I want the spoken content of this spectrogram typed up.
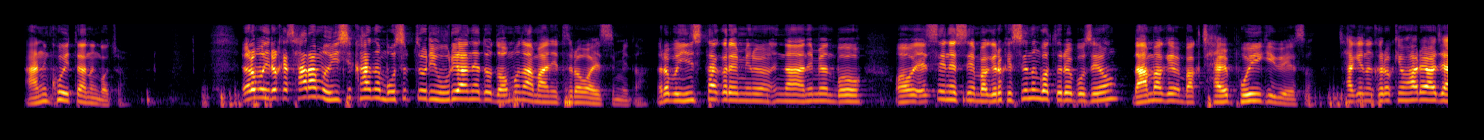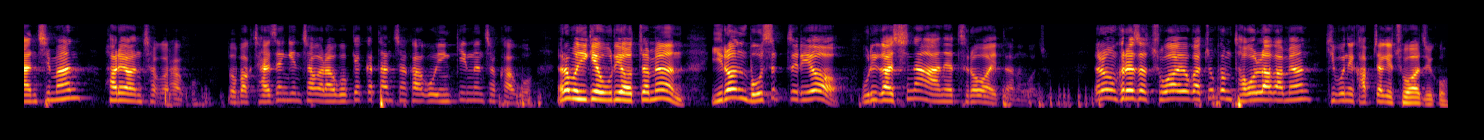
않고 있다는 거죠. 여러분 이렇게 사람을 의식하는 모습들이 우리 안에도 너무나 많이 들어와 있습니다. 여러분 인스타그램이나 아니면 뭐 어, SNS에 막 이렇게 쓰는 것들을 보세요. 남에게 막 잘 보이기 위해서. 자기는 그렇게 화려하지 않지만 화려한 척을 하고 또 막 잘생긴 척을 하고 깨끗한 척하고 인기 있는 척하고 여러분 이게 우리 어쩌면 이런 모습들이요 우리가 신앙 안에 들어와 있다는 거죠. 여러분 그래서 좋아요가 조금 더 올라가면 기분이 갑자기 좋아지고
